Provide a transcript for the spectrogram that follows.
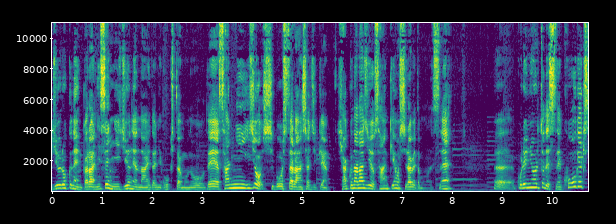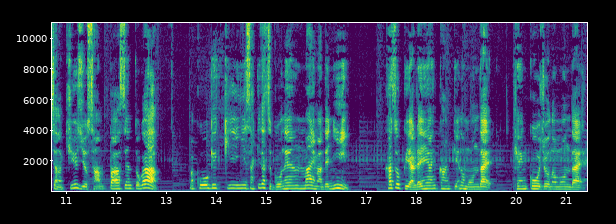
2016年から2020年の間に起きたもので、3人以上死亡した乱射事件、173件を調べたものですね。これによるとですね、攻撃者の93%が、ま、攻撃に先立つ5年前までに家族や恋愛関係の問題、健康上の問題、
